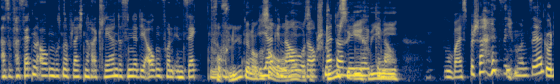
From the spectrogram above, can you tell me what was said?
also Facettenaugen muss man vielleicht noch erklären. Das sind ja die Augen von Insekten. Von Flügen oder ja, so? Ja, genau. Oder, oder auch Schmetterlinge. Genau. Du weißt Bescheid, Simon, sehr gut.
